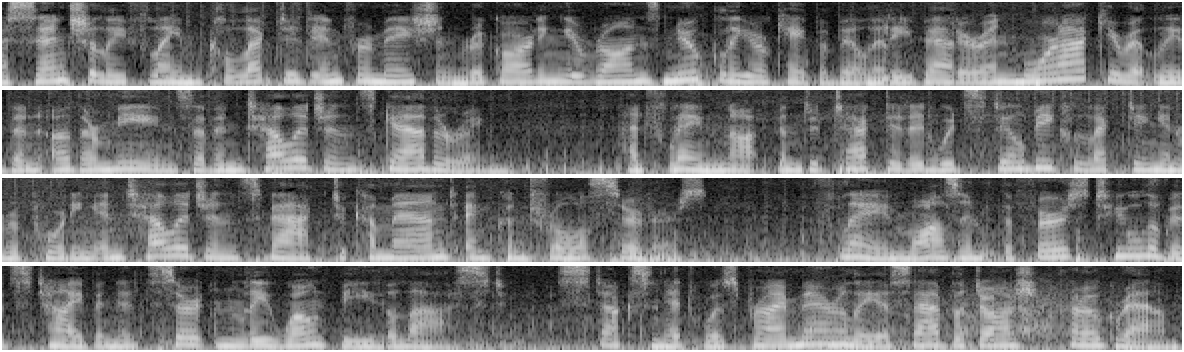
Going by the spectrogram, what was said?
Essentially Flame collected information regarding Iran's nuclear capability better and more accurately than other means of intelligence gathering. Had Flame not been detected it would still be collecting and reporting intelligence back to command and control servers. Flame wasn't the first tool of its type and it certainly won't be the last. Stuxnet was primarily a sabotage program,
